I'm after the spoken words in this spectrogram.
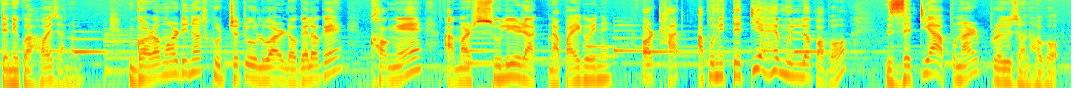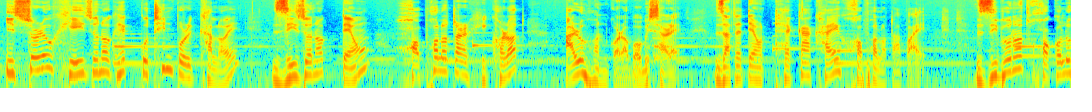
তেনেকুৱা হয় জানো? গৰমৰ দিনত সূৰ্যটো ওলোৱাৰ লগে লগে খঙে আমাৰ চুলিৰ ৰাগ নাপায়গৈনে? অৰ্থাৎ আপুনি তেতিয়াহে মূল্য পাব যেতিয়া আপোনাৰ প্ৰয়োজন হ'ব। ঈশ্বৰেও সেইজনকহে কঠিন পৰীক্ষা লয় যিজনক তেওঁ সফলতাৰ শিখৰত আৰোহণ কৰাব বিচাৰে যাতে তেওঁ ঠেকা খাই সফলতা পায়। জীৱনত সকলো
